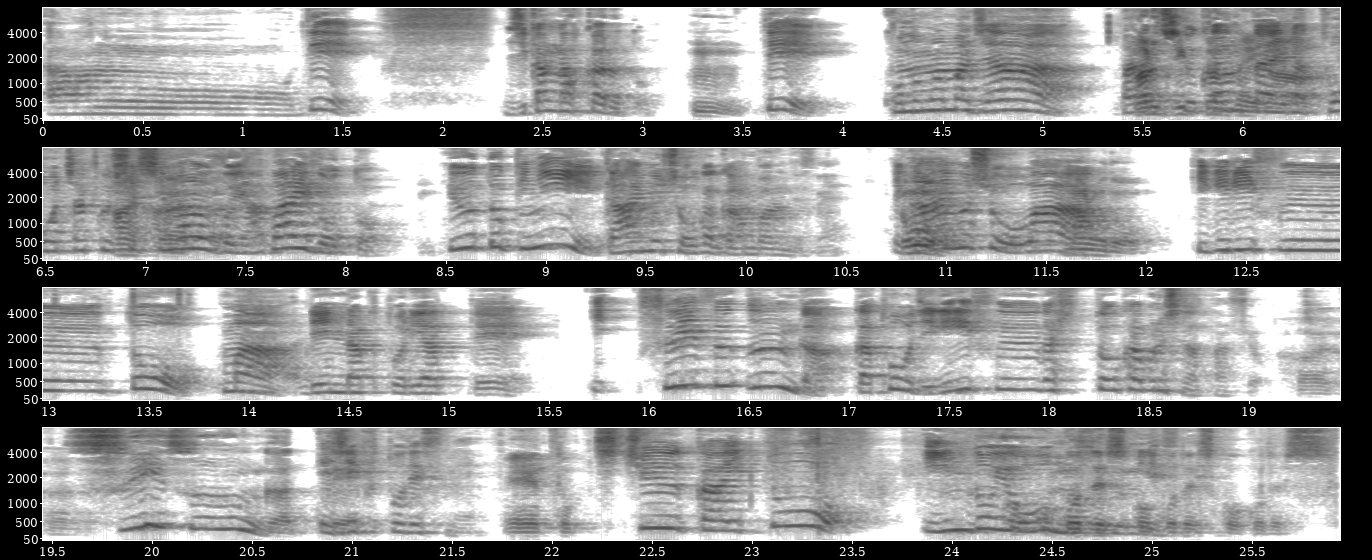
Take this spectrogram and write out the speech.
あのーで、時間がかかると。うん。で、このままじゃ、バルチック艦隊が到着してしまうぞ、やばいぞ、という時に外務省が頑張るんですね。でお外務省は、なるほど。イギリスと、まあ、連絡取り合って、いスエズ運河が当時イギリスが筆頭株主だったんですよ。はいはい。スエズ運河って。エジプトですね。えっと、地中海とインド洋をここです、結ぶ海です、ね。ここです、ここです。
